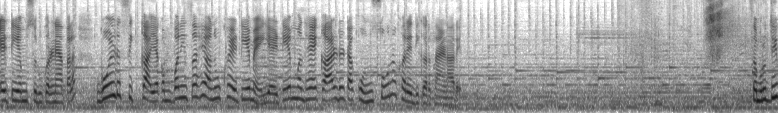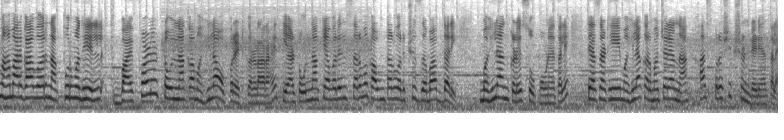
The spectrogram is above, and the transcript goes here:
एटीएम सुरू करण्यात आलं. गोल्ड सिक्का या कंपनीचं हे अनोखं एटीएम आहे. या ए टी एममध्ये कार्ड टाकून सोनं खरेदी करता येणार आहे. समृद्धी महामार्गावर नागपूरमधील बायफळ टोलनाका महिला ऑपरेट करणार आहेत. या टोलनाक्यावरील सर्व काउंटरवरची जबाबदारी महिलांकडे सोपवण्यात आली. त्यासाठी महिला कर्मचाऱ्यांना खास प्रशिक्षण देण्यात आलं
